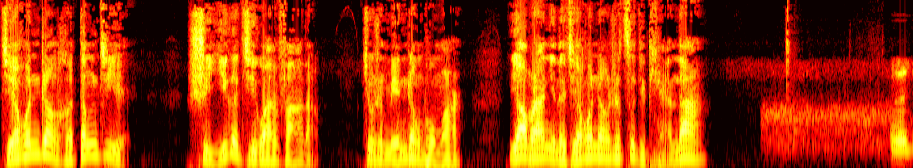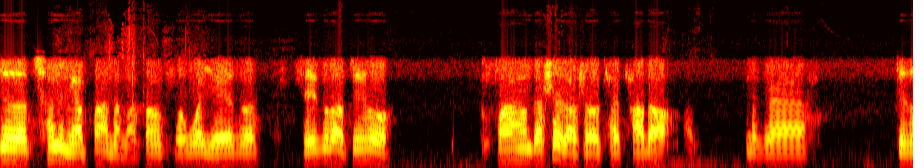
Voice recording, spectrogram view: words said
结婚证和登记是一个机关发的，就是民政部门，要不然你的结婚证是自己填的。呃，就是村里面办的嘛。当时我以为是，谁知道最后发生这事儿的时候才查到，那个就是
